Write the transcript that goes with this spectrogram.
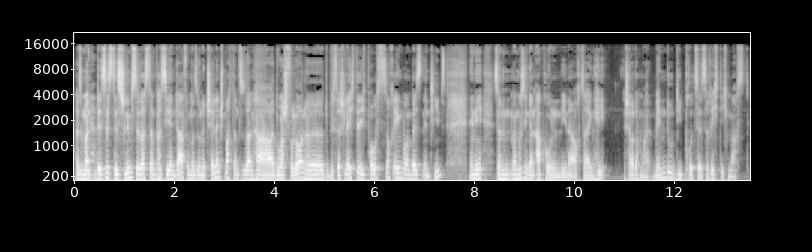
Also man, ja. das ist das Schlimmste, was dann passieren darf, wenn man so eine Challenge macht, dann zu sagen, haha, du hast verloren, du bist der Schlechte, ich poste es noch irgendwo am besten in Teams. Nee, nee, sondern man muss ihn dann abholen und ihnen dann auch zeigen, hey, schau doch mal, wenn du die Prozesse richtig machst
